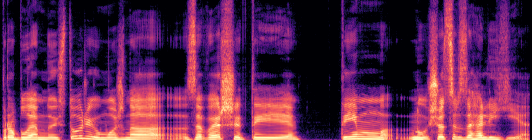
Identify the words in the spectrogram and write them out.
проблемну історію можна е, завершити тим, ну, що це взагалі є.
